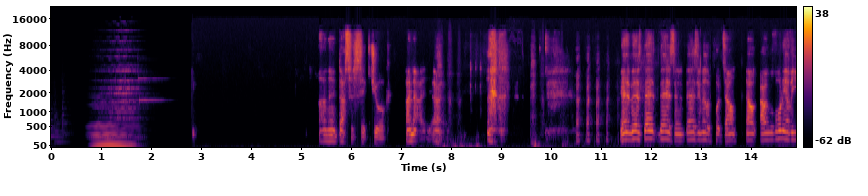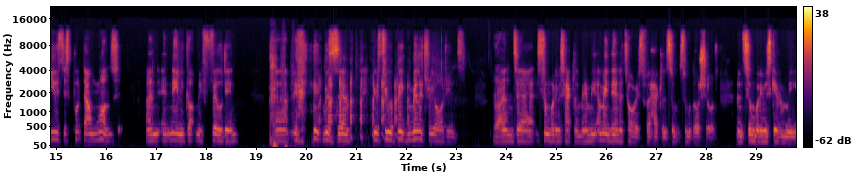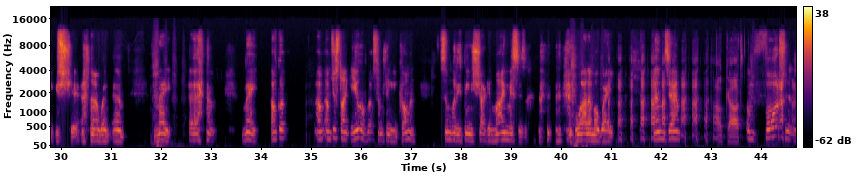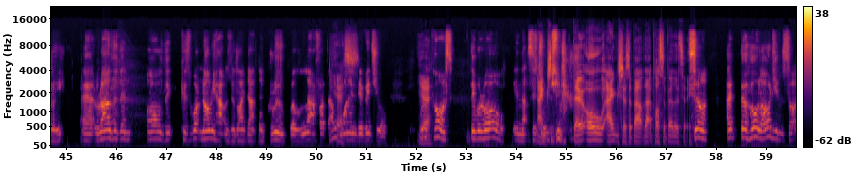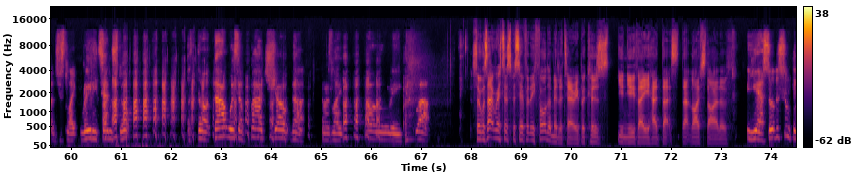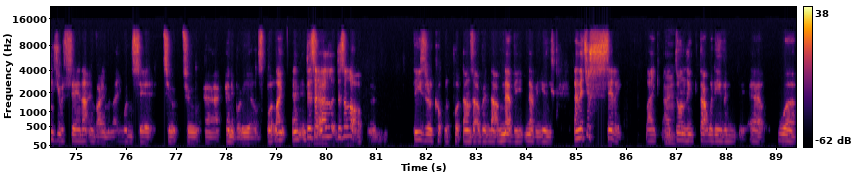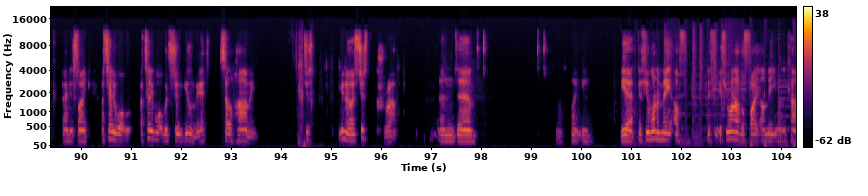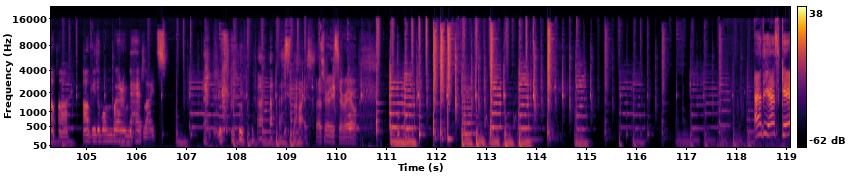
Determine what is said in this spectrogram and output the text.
I know that's a sick joke. And I, uh, yeah, there's there, there's a, there's another put down. Now I've only ever used this put down once, and it nearly got me filled in. Uh, it was um, it was to a big military audience, Right. and uh, somebody was heckling me. I mean, I mean, they're notorious for heckling some some of those shows, and somebody was giving me shit, and I went, um, mate, uh, mate, I've got, I'm, I'm just like you. I've got something in common. Somebody's been shagging my missus while I'm away, and um, oh God. unfortunately, uh, rather than all the, because what normally happens with like that, the group will laugh at that Yes. one individual. But Yeah. of course, they were all in that Anxious. situation. They're all anxious about that possibility. so I, the whole audience sort of just like really tensed up. I thought that was a bad shout. That I was like, holy crap. So was that written specifically for the military because you knew they had that that lifestyle of Yeah, so there's some things you would say in that environment that you wouldn't say to to uh, anybody else. But like, and there's a, there's a lot of uh, these are a couple of put downs that I've written that I've never never used, and they're just silly. Like I Mm. don't think that would even uh, work. And it's like I tell you what, I tell you what would suit you, mate. Self harming, just you know, it's just crap. And um, I'll fight you. Yeah, if you want to meet off, if, if you want to have a fight, I'll meet you in the car park. I'll be the one wearing the headlights. That's nice. That's really surreal. Andy Askins!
